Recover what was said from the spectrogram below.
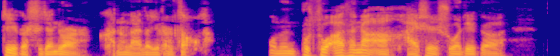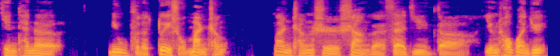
这个时间段可能来的有点早了。我们不说阿森纳啊，还是说这个今天的利物浦的对手曼城。曼城是上个赛季的英超冠军，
